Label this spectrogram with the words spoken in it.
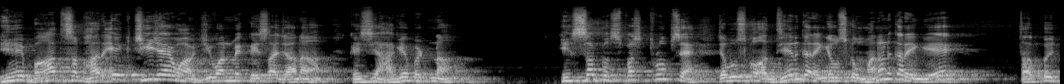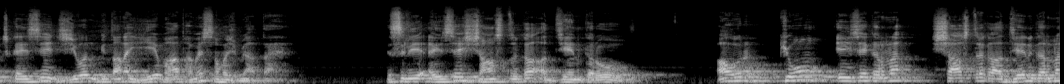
ये बात सब हर एक चीज़ है वहाँ, जीवन में कैसा जाना, कैसे आगे बढ़ना। ये सब स्पष्ट रूप से है। जब उसको अध्ययन करेंगे, उसको मनन करेंगे, तब कैसे जीवन बिताना, ये बात हमें समझ में आता है। इसलिए ऐसे शास्त्र का अध्ययन करो। और क्यों ऐसे करना? शास्त्र का अध्ययन करना।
